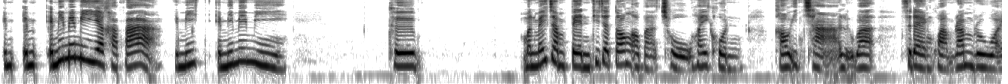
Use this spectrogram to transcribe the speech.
เอมเอมเอมมี่ไม่มีอะค่ะ ป้าเอมมี่เอมมี่ไม่มี คือ มันไม่จำเป็นที่จะต้องเอามาโชว์ให้คน เขาอิจฉาหรือว่าแสดงความร่ำรวย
